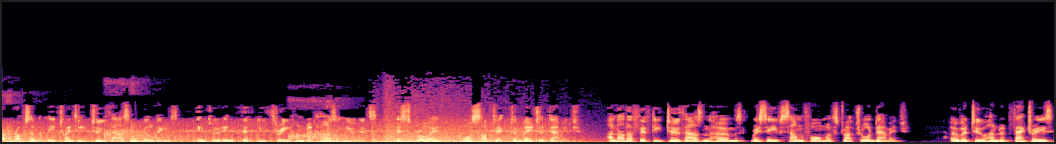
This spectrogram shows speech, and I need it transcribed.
approximately 22,000 buildings, including 5,300 housing units, destroyed or subject to major damage. Another 52,000 homes received some form of structural damage. Over 200 factories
